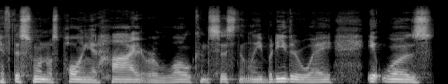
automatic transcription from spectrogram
if this one was pulling it high or low consistently, but either way, it was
